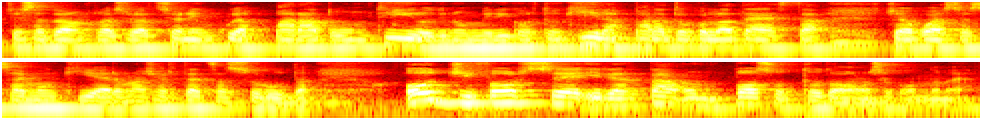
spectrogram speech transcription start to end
c'è stata anche una situazione in cui ha parato un tiro di non mi ricordo chi, l'ha parato con la testa, cioè questo è Simon Kier, una certezza assoluta. Oggi forse in realtà un po' sottotono secondo me.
